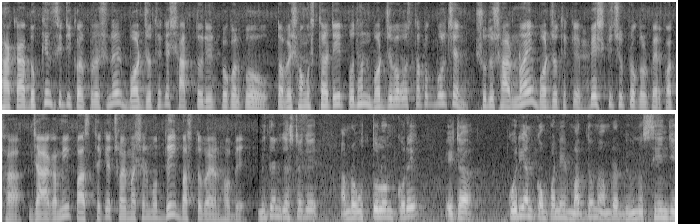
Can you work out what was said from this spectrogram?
ঢাকা দক্ষিণ সিটি কর্পোরেশনের বর্জ্য থেকে সার তৈরির প্রকল্প। তবে সংস্থাটির প্রধান বর্জ্য ব্যবস্থাপক বলছেন শুধু সার নয় বর্জ্য থেকে বেশ কিছু প্রকল্পের কথা যা আগামী পাঁচ থেকে ছয় মাসের মধ্যেই বাস্তবায়ন হবে। মিথেন গ্যাসটাকে আমরা উত্তোলন করে এটা কোরিয়ান কোম্পানির মাধ্যমে আমরা বিভিন্ন সিএনজি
